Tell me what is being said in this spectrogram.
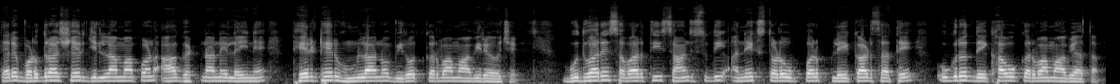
ત્યારે વડોદરા શહેર જિલ્લામાં પણ આ ઘટનાને લઈને ઠેર ઠેર હુમલાનો વિરોધ કરવામાં આવી રહ્યો છે. બુધવારે સવારથી સાંજ સુધી અનેક સ્થળો ઉપર પ્લેકાર્ડ સાથે ઉગ્ર દેખાવો કરવામાં આવ્યા હતા.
